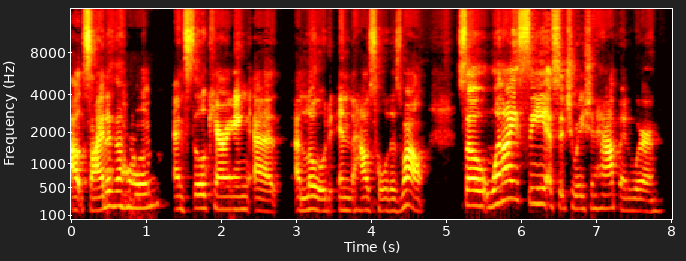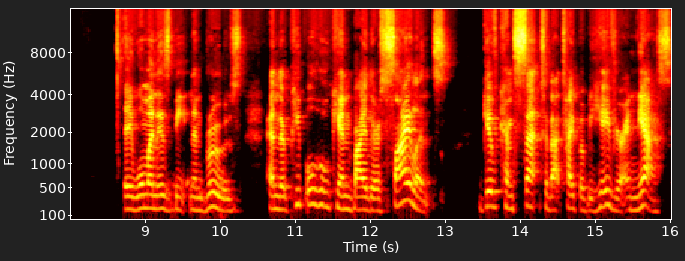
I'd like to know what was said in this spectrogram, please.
outside of the home and still carrying a, a load in the household as well. So when I see a situation happen where a woman is beaten and bruised, and there are people who can, by their silence, give consent to that type of behavior. And yes,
